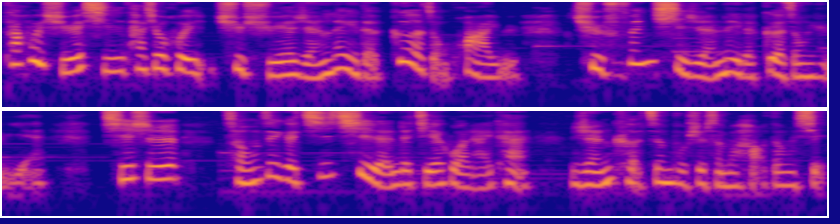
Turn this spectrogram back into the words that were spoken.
它会学习，它就会去学人类的各种话语，去分析人类的各种语言。其实从这个机器人的结果来看，人可真不是什么好东西，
